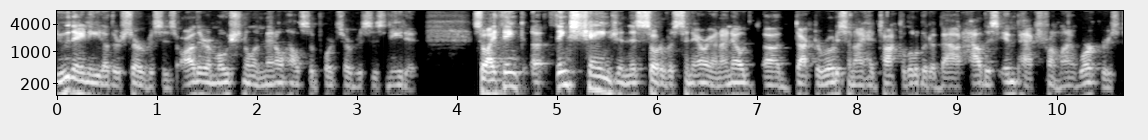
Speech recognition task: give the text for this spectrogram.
Do they need other services? Are there emotional and mental health support services needed? So I think uh, things change in this sort of a scenario. And I know uh, Dr. Rodis and I had talked a little bit about how this impacts frontline workers.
